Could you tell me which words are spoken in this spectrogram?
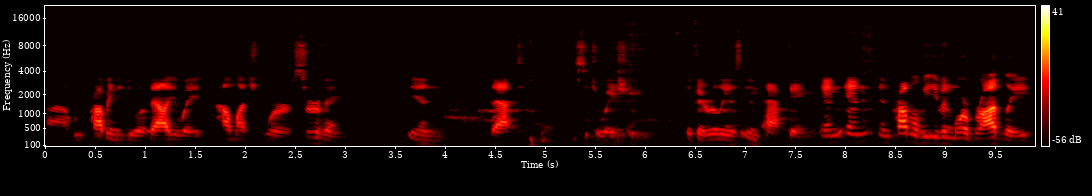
uh, we probably need to evaluate how much we're serving in that situation if it really is impacting and, and, and probably even more broadly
